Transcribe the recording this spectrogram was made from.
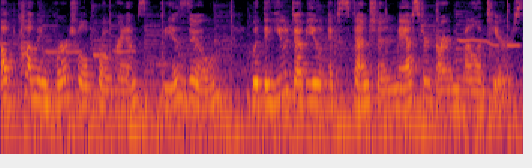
upcoming virtual programs via Zoom with the UW Extension Master Garden Volunteers.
